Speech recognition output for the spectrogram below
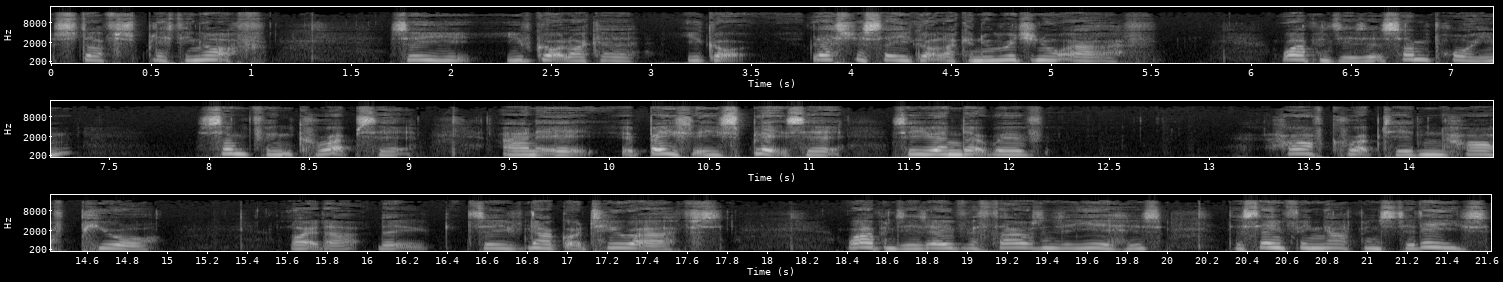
stuff splitting off. So you, you've got like a you got let's just say you have got like an original Earth. What happens is at some point something corrupts it and it, it basically splits it. So you end up with half corrupted and half pure, like that. So you've now got two Earths. What happens is, over thousands of years, the same thing happens to these.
